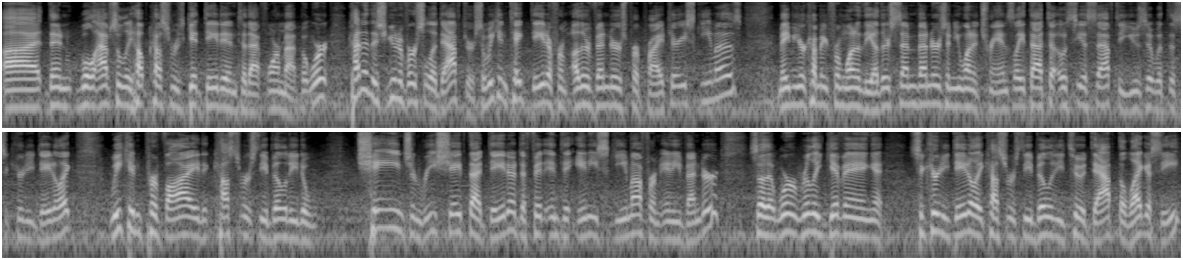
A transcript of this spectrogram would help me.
uh, then we'll absolutely help customers get data into that format. But we're kind of this universal adapter, so we can take data from other vendors' proprietary schemas. Maybe you're coming from one of the other SIEM vendors and you want to translate that to OCSF to use it with the security data lake. We can provide customers the ability to change and reshape that data to fit into any schema from any vendor so that we're really giving security data lake customers the ability to adapt the legacy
